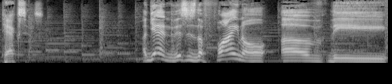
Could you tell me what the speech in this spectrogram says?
Texas. Again, this is the final of the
